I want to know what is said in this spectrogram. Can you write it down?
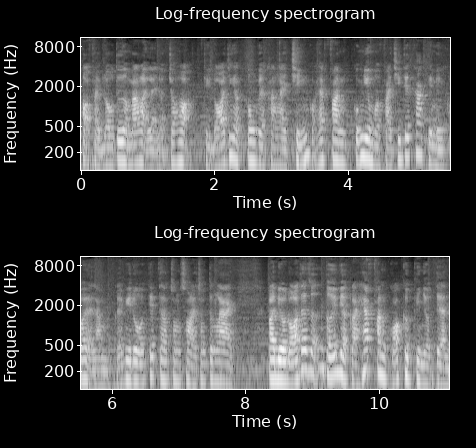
họ phải đầu tư và mang lại lợi nhuận cho họ thì đó chính là công việc hàng ngày chính của hedge fund cũng như một vài chi tiết khác thì mình có thể làm một cái video tiếp theo trong sau này trong tương lai và điều đó sẽ dẫn tới việc là hedge fund có cực kỳ nhiều tiền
